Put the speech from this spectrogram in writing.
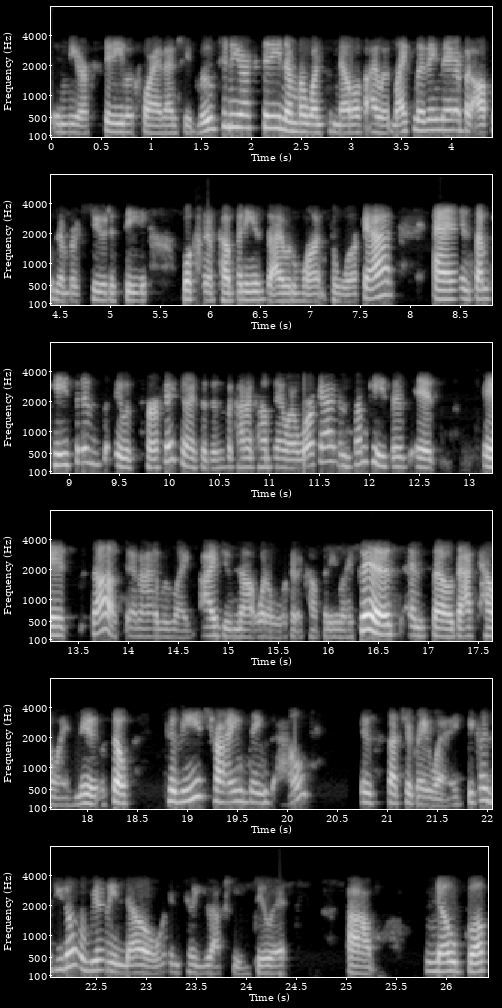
in New York City before I eventually moved to New York City. Number one, to know if I would like living there, but also number two, to see what kind of companies I would want to work at. And in some cases, it was perfect, and I said, "This is the kind of company I want to work at." In some cases, it it sucked, and I was like, "I do not want to work at a company like this." And so that's how I knew. So to me, trying things out is such a great way because you don't really know until you actually do it. Um, no book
